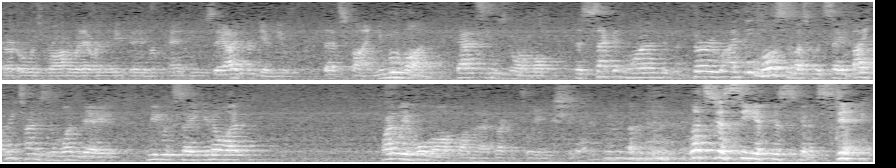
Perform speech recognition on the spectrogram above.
or, or, was wrong or whatever, they, they repent and you say, I forgive you. That's fine. You move on. That seems normal. The second one, the third, I think most of us would say by three times in one day, we would say, you know what? Why don't we hold off on that reconciliation? Let's just see if this is going to stick,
